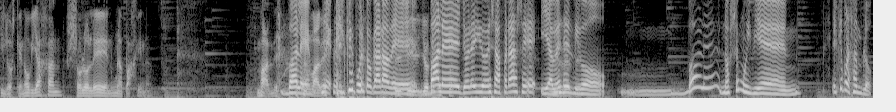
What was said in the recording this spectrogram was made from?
y los que no viajan solo leen una página. Vale. Vale, es que he puesto cara de. Sí, sí, yo te he vale, yo he leído esa frase y a veces. digo. "Mm, Vale, no sé muy bien. Es que, por ejemplo,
